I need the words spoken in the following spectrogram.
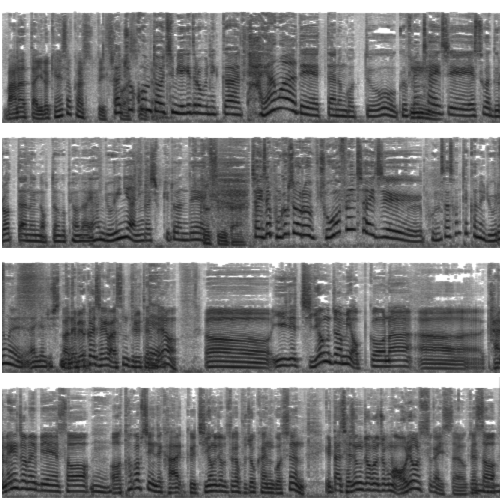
많았다 이렇게 해석할 수도 있을 그러니까 것 같습니다. 조금 더 지금 얘기 들어보니까 다양화됐다는 것도 그 프랜차이즈의 수가 늘었다는 어떤 그 변화의 한 요인이 아닌가 싶기도 한데. 그렇습니다. 자 이제 본격적으로 좋은 프랜차이즈 본사 선택하는 요령을 알려주신다. 아, 네, 몇 가지 제가 말씀드릴 텐데요. 네. 어, 이제 직영점이 없거나, 아, 가맹점에 비해서, 네. 어, 턱없이 이제 가, 그 직영점 수가 부족한 곳은 일단 재정적으로 조금 어려울 수가 있어요. 그래서, 음,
